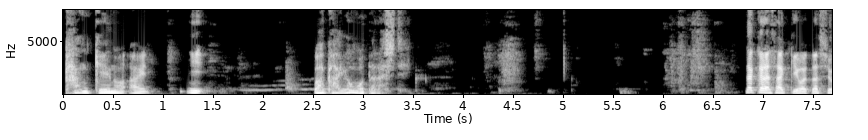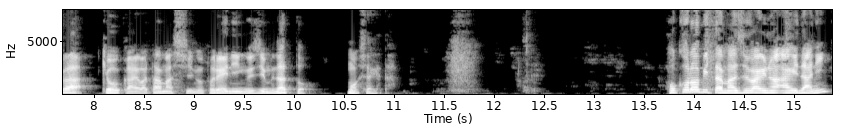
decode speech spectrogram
関係の愛に和解をもたらしていく。だからさっき私は、教会は魂のトレーニングジムだと申し上げた。ほころびた交わりの間に、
